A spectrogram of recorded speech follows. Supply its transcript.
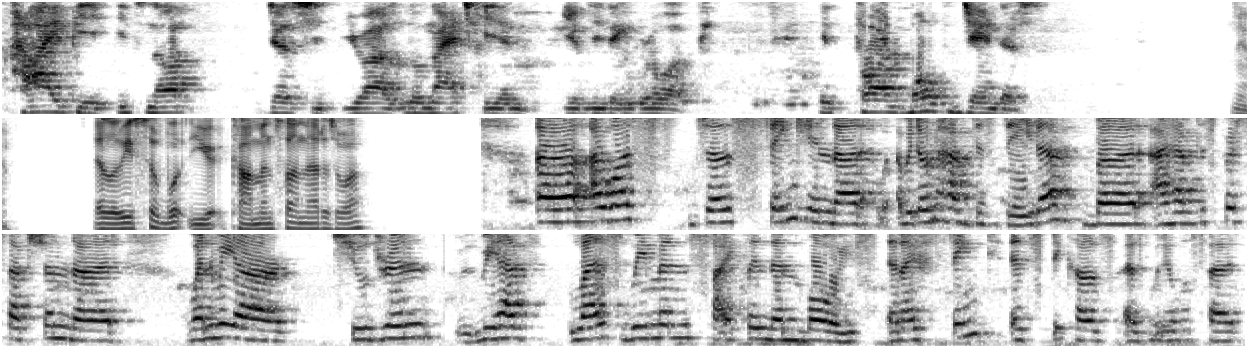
hypey. It's not just you are lunatic and you didn't grow up. It for both genders. Yeah. Heloisa what your comments on that as well? Uh, I was just thinking that we don't have this data, but I have this perception that when we are children, we have less women cycling than boys. And I think it's because, as Murilo said,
